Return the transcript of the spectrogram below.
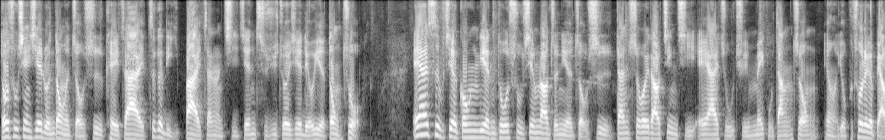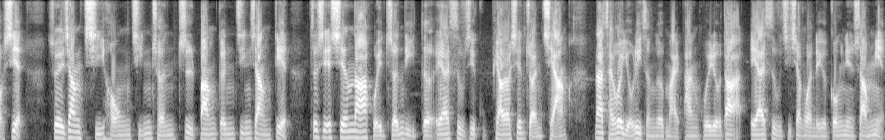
都出现一些轮动的走势，可以在这个礼拜展览期间持续做一些留意的动作。AI 伺服器的供应链多数陷入到整理的走势，但是会到近期 AI 族群美股当中，嗯，有不错的一个表现，所以像旗宏、秦城、智邦跟金相店这些先拉回整理的 AI 伺服器股票，要先转强，那才会有利整个买盘回流到 AI 伺服器相关的一个供应链上面。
